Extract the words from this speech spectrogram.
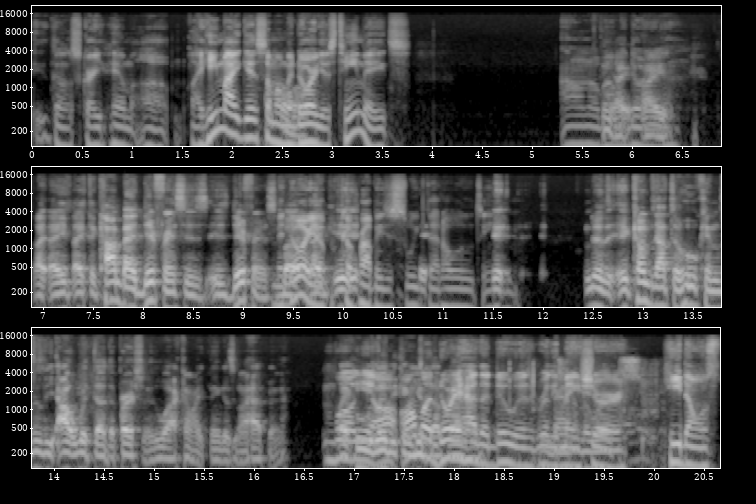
He's gonna scrape him up. Like he might get some of. Midoriya's teammates. I don't know about Like- Midoriya. like, Like, like, like the combat difference is is different. but Midoriya like, could it, probably just sweep that whole team. it- really, it comes down to who can really outwit the other person. Is what I kind of like think is gonna happen. Well, who yeah. literally All, can all get the upper Midoriya had to do is really Battle make sure Woods. he don't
